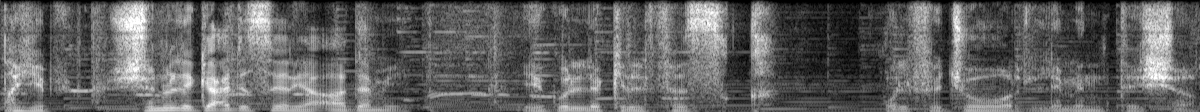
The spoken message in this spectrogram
طيب شنو اللي قاعد يصير يا آدمي؟ يقول لك الفسق والفجور اللي منتشر.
